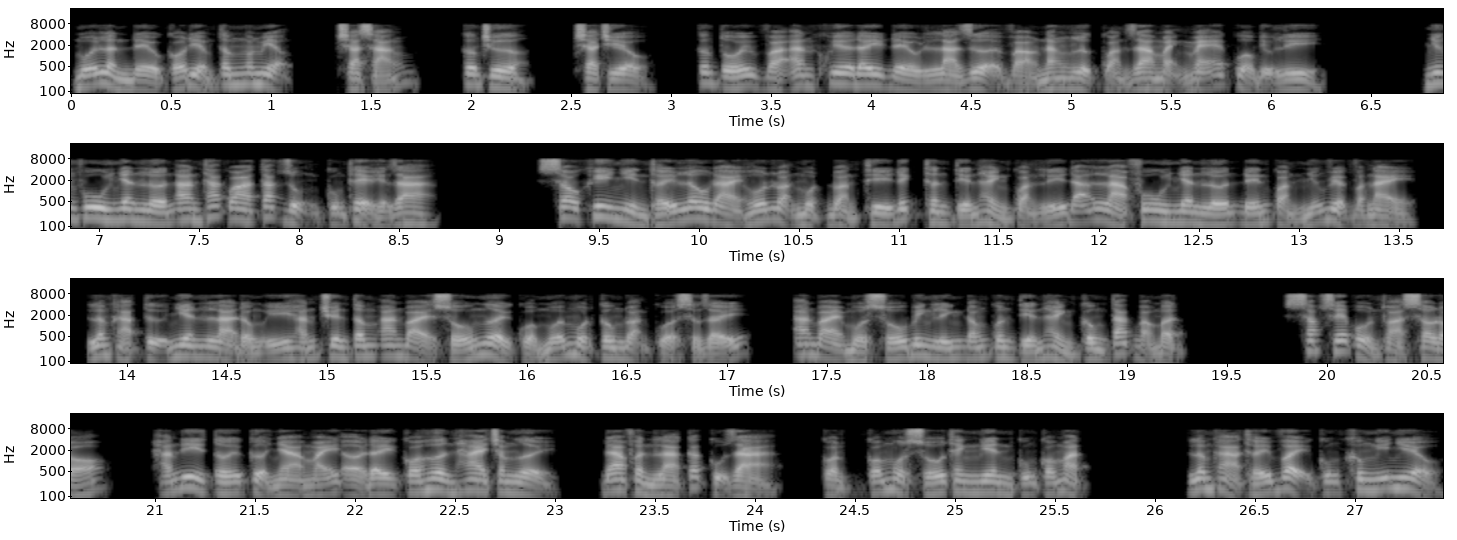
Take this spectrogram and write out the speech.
mỗi lần đều có điểm tâm ngon miệng, trà sáng, cơm trưa, trà chiều, cơm tối và ăn khuya đây đều là dựa vào năng lực quản gia mạnh mẽ của biểu ly nhưng phu nhân lớn an thác qua tác dụng cũng thể hiện ra sau khi nhìn thấy lâu đài hỗn loạn một đoàn thì đích thân tiến hành quản lý đã là phu nhân lớn đến quản những việc vật này, lâm khả tự nhiên là đồng ý hắn chuyên tâm an bài số người của mỗi một công đoạn của sở giấy, an bài một số binh lính đóng quân tiến hành công tác bảo mật. Sắp xếp ổn thỏa sau đó, hắn đi tới cửa nhà máy ở đây có hơn hai trăm người, đa phần là các cụ già, còn có một số thanh niên cũng có mặt. Lâm khả thấy vậy cũng không nghĩ nhiều,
